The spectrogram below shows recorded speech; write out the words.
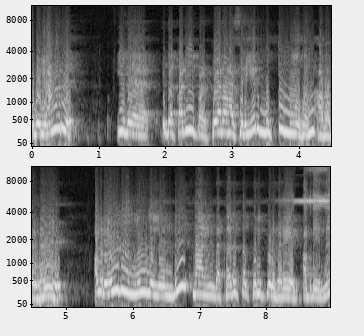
இது யாரு? இத இத பதிவு பேராசிரியர் முத்துமோகன் அவர்கள். அவர் எழுதின நூலிலிருந்து நான் இந்த கருத்தை குறிப்பிடுகிறேன் அப்படின்னு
